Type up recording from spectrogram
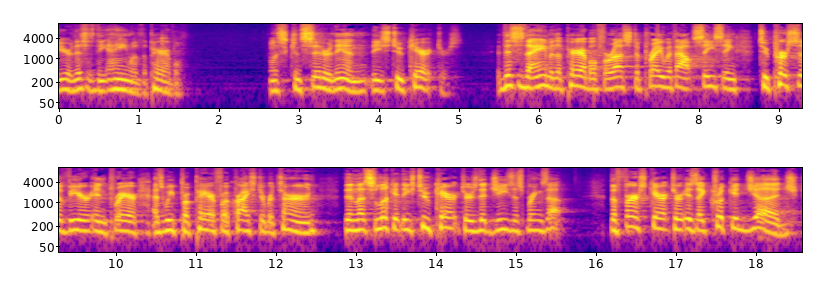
Here, this is the aim of the parable. Let's consider then these two characters. If this is the aim of the parable for us to pray without ceasing, to persevere in prayer as we prepare for Christ to return, then let's look at these two characters that Jesus brings up. The first character is a crooked judge.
